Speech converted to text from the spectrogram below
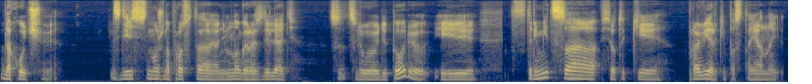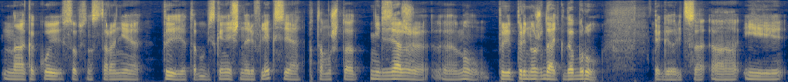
доходчивее. Здесь нужно просто немного разделять целевую аудиторию и стремиться все-таки проверки постоянной, на какой, собственно, стороне ты, это бесконечная рефлексия, потому что нельзя же, э, ну, при, принуждать к добру, как говорится, э, и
